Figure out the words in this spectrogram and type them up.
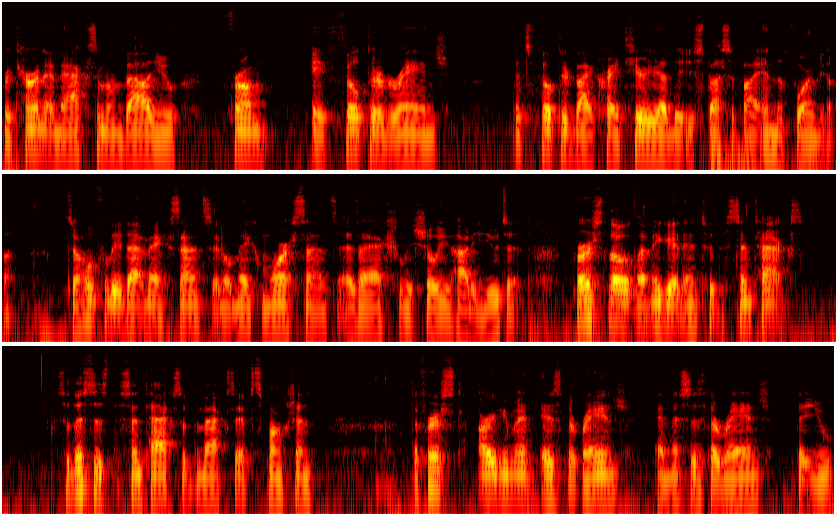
return a maximum value from a filtered range that's filtered by criteria that you specify in the formula. So hopefully that makes sense. It'll make more sense as I actually show you how to use it. First though, let me get into the syntax. So this is the syntax of the maxifs function. The first argument is the range, and this is the range that you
